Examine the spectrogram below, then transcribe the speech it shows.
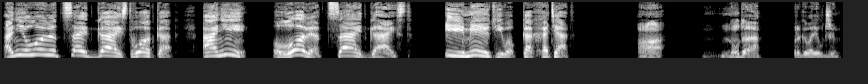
Они ловят цайтгайст, вот как! Они ловят цайтгайст и имеют его, как хотят. А, ну да, проговорил Джим.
